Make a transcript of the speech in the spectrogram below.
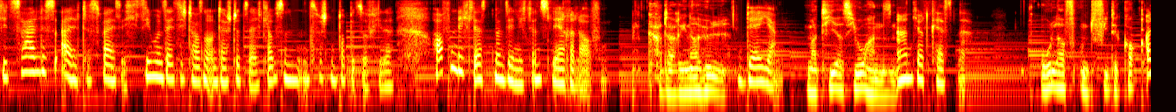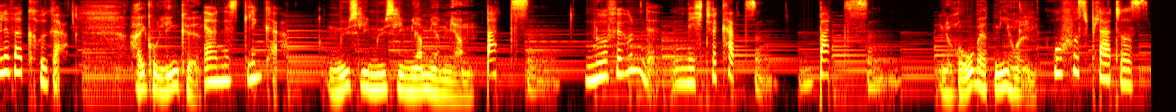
Die Zahl ist alt, das weiß ich. 67.000 Unterstützer. Ich glaube, es sind inzwischen doppelt so viele. Hoffentlich lässt man sie nicht ins Leere laufen. Katharina Hüll, Der Jan, Matthias Johansen, Arndt J. Kästner, Olaf und Fiete Kock, Oliver Krüger, Heiko Linke, Ernest Linker, Müsli Müsli Miam Miam Miam, Batzen. Nur für Hunde, nicht für Katzen. Batzen. Robert Nieholm. Rufus Platus.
